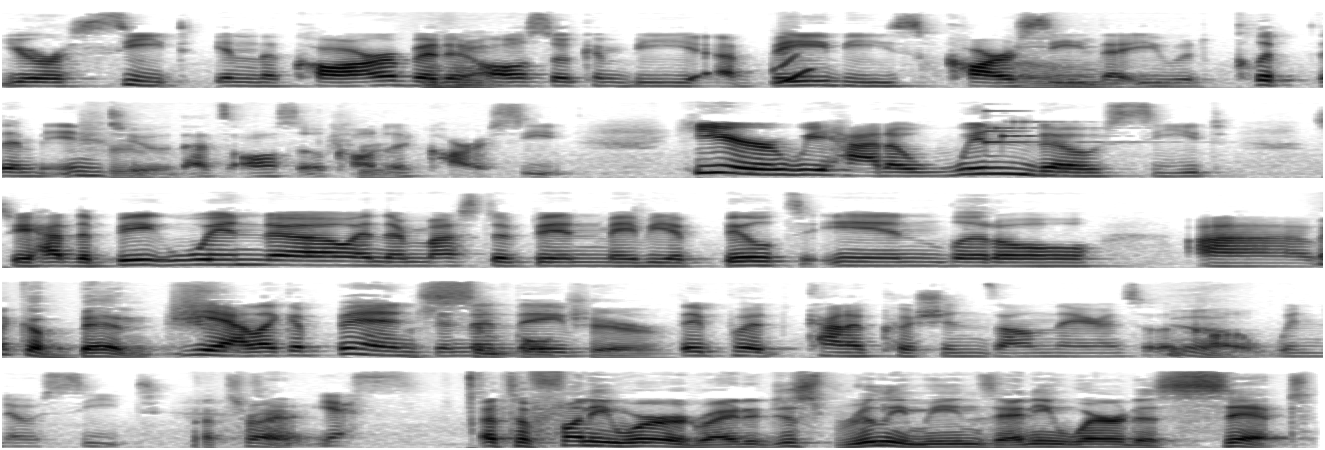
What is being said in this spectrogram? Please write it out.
your seat in the car, but it also can be a baby's car seat that you oh. would clip them into. That's also called a car seat. Here we had a window seat. So you had the big window, and there must have been maybe a built in little. Uh, Like a bench. yeah, like a bench, A and then they chair. they put kind of cushions on there, and so they Yeah. call it window seat. That's So, right. yes. That's a funny word, right? It just really means anywhere to sit.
